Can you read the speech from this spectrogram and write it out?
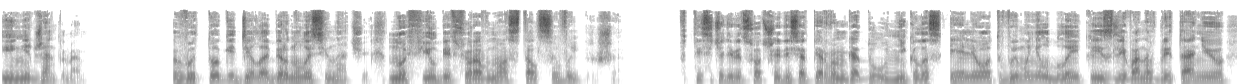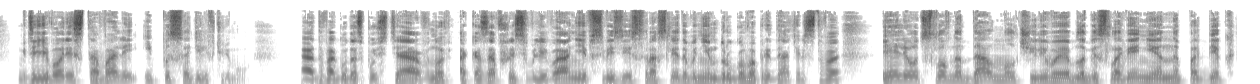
и не джентльмен. В итоге дело обернулось иначе, но Филби все равно остался в выигрыше. В 1961 году Николас Эллиот выманил Блейка из Ливана в Британию, где его арестовали и посадили в тюрьму. А два года спустя, вновь оказавшись в Ливане в связи с расследованием другого предательства, Эллиот словно дал молчаливое благословение на побег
